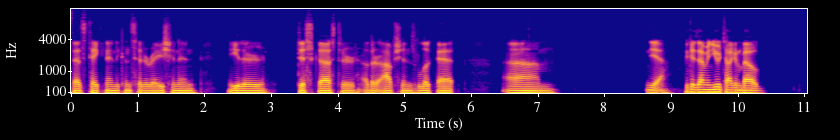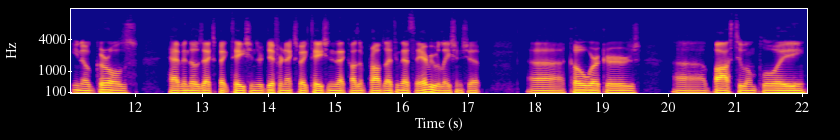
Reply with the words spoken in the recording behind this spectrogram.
that's taken into consideration and either discussed or other options looked at. Um, yeah, because I mean, you were talking about, you know, girls having those expectations or different expectations that causing problems. I think that's every relationship, uh, coworkers, uh, boss to employee,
